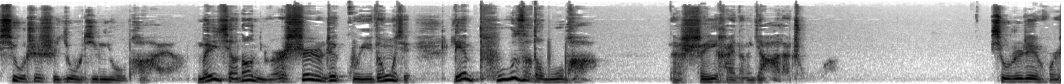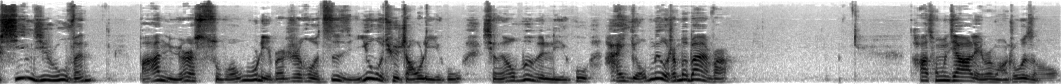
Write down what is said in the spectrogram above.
秀芝是又惊又怕呀，没想到女儿身上这鬼东西，连菩萨都不怕。那谁还能压得住啊？秀芝这会儿心急如焚，把女儿锁屋里边之后，自己又去找李姑，想要问问李姑还有没有什么办法。他从家里边往出走，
